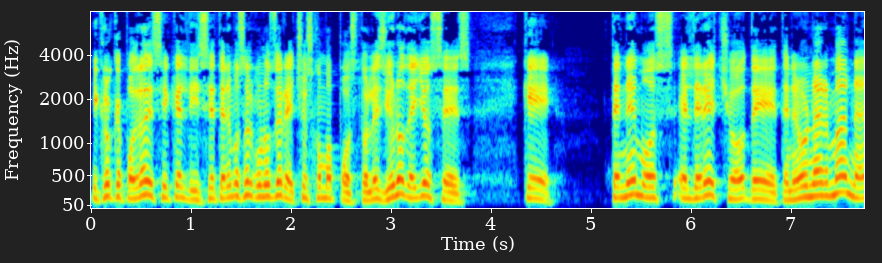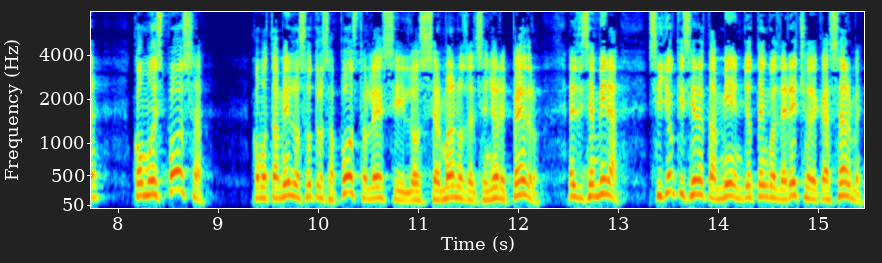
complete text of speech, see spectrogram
y creo que podrá decir que él dice, tenemos algunos derechos como apóstoles, y uno de ellos es que tenemos el derecho de tener una hermana como esposa, como también los otros apóstoles y los hermanos del Señor y Pedro. Él dice, mira, si yo quisiera también, yo tengo el derecho de casarme.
